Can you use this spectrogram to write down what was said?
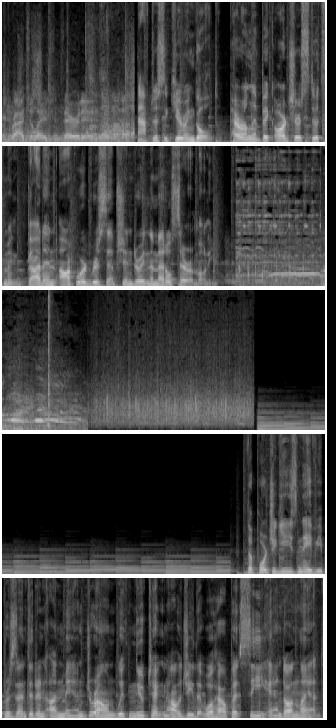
Congratulations. There it is. After securing gold, Paralympic archer Stutzman got an awkward reception during the medal ceremony. The Portuguese Navy presented an unmanned drone with new technology that will help at sea and on land.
